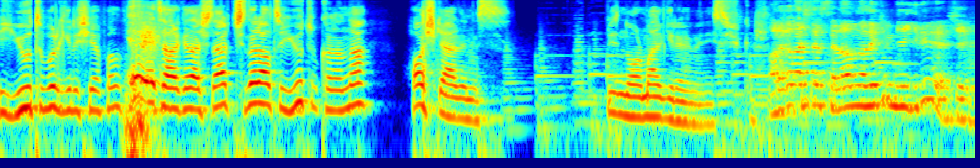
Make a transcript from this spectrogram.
Bir YouTuber girişi yapalım. Evet arkadaşlar Çınaraltı YouTube kanalına hoş geldiniz. Biz normal girelim en iyisi şükür. Arkadaşlar selamünaleyküm diye giriyor ya şey.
